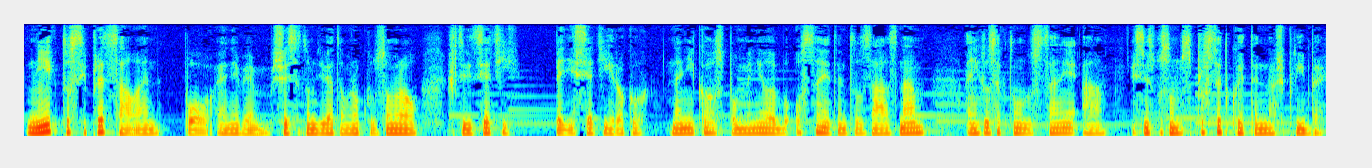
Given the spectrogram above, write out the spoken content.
niekto si predsa len po, ja neviem, 69. roku zomrel v 40 50 rokoch na niekoho spomenie, lebo ostane tento záznam a niekto sa k tomu dostane a istým spôsobom sprostredkuje ten náš príbeh.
